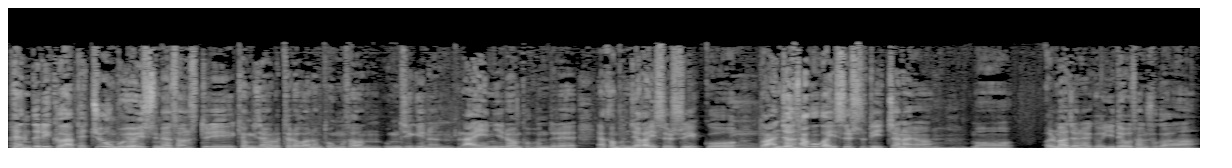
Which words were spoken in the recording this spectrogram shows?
팬들이 그 앞에 쭉 모여 있으면 선수들이 경기장으로 들어가는 동선, 움직이는 라인 이런 부분들에 약간 문제가 있을 수 있고 네. 또 안전 사고가 있을 수도 있잖아요. 음. 뭐 얼마 전에 그 이대호 선수가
